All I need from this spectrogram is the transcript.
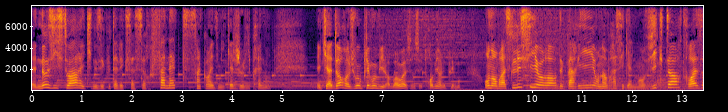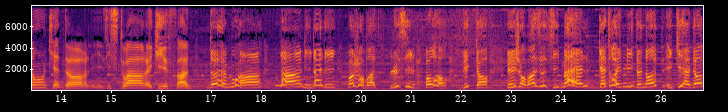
nos histoires et qui nous écoute avec sa sœur Fanette, 5 ans et demi. Quel joli prénom. Et qui adore jouer au Playmobil. Ah bah ouais, ça c'est trop bien les Playmobil. On embrasse Lucie Aurore de Paris. On embrasse également Victor, 3 ans, qui adore les histoires et qui est fan de moi. Nani, nani. Moi j'embrasse Lucille, Aurore, Victor et j'embrasse aussi Maël, 4 ans et demi de Nantes et qui adore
